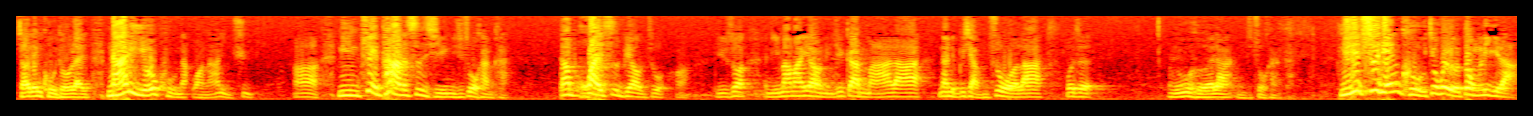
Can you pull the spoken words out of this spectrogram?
找点苦头来，哪里有苦呢？往哪里去啊？你最怕的事情，你去做看看。但坏事不要做啊！比如说，你妈妈要你去干嘛啦？那你不想做啦，或者如何啦？你去做看看。你去吃点苦，就会有动力啦。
